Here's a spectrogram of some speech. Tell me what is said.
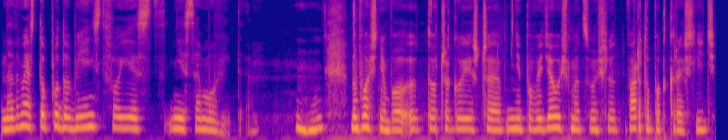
Natomiast to podobieństwo jest niesamowite. Mhm. No właśnie, bo to, czego jeszcze nie powiedziałyśmy, co myślę warto podkreślić,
